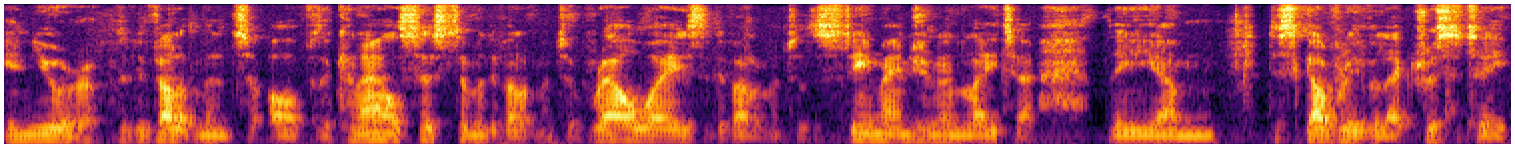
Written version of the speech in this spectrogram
in Europe, the development of the canal system, the development of railways, the development of the steam engine, and later the um, discovery of electricity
